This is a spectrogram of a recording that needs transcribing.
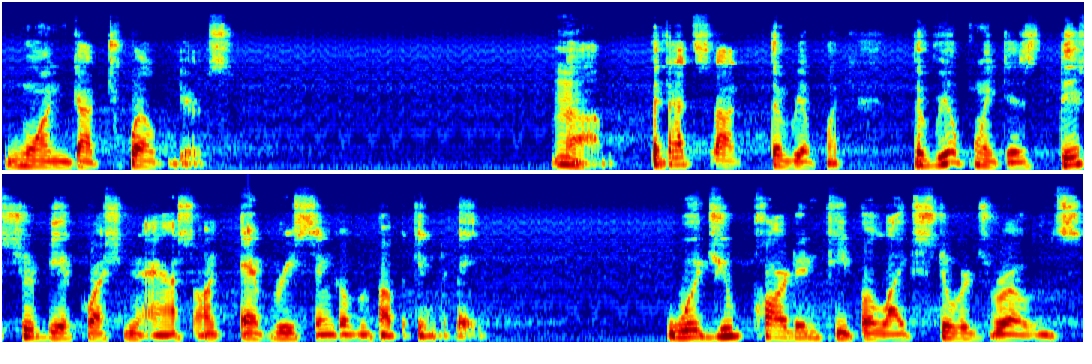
one got twelve years. Mm. Um, but that's not the real point. The real point is this should be a question asked on every single Republican debate. Would you pardon people like Stewart Rhodes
